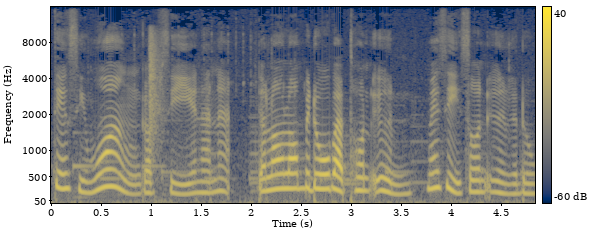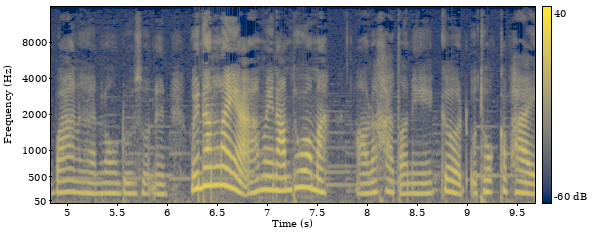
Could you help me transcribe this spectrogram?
เตียงสีม่วงกับสีนั้นอะเดี๋ยวเราลองไปดูแบบโทนอื่น ไม่สีโซนอื่นกันดูบ้างนะคะ ลองดูโซนอื่น เฮ้ย นั่นอะไรอะทำไมน้ำท่วมอะเอาละค่ะ ตอนนี้เกิดอุทกภัย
